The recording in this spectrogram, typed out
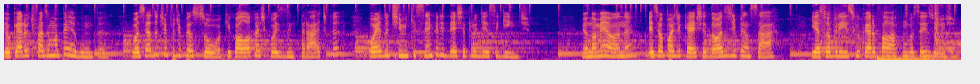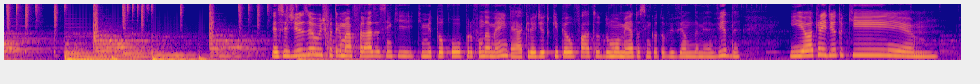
Eu quero te fazer uma pergunta. Você é do tipo de pessoa que coloca as coisas em prática ou é do time que sempre deixa para o dia seguinte? Meu nome é Ana, esse é o podcast Dose de Pensar e é sobre isso que eu quero falar com vocês hoje. Esses dias eu escutei uma frase assim que, que me tocou profundamente. É, acredito que pelo fato do momento assim que eu estou vivendo na minha vida, e eu acredito que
